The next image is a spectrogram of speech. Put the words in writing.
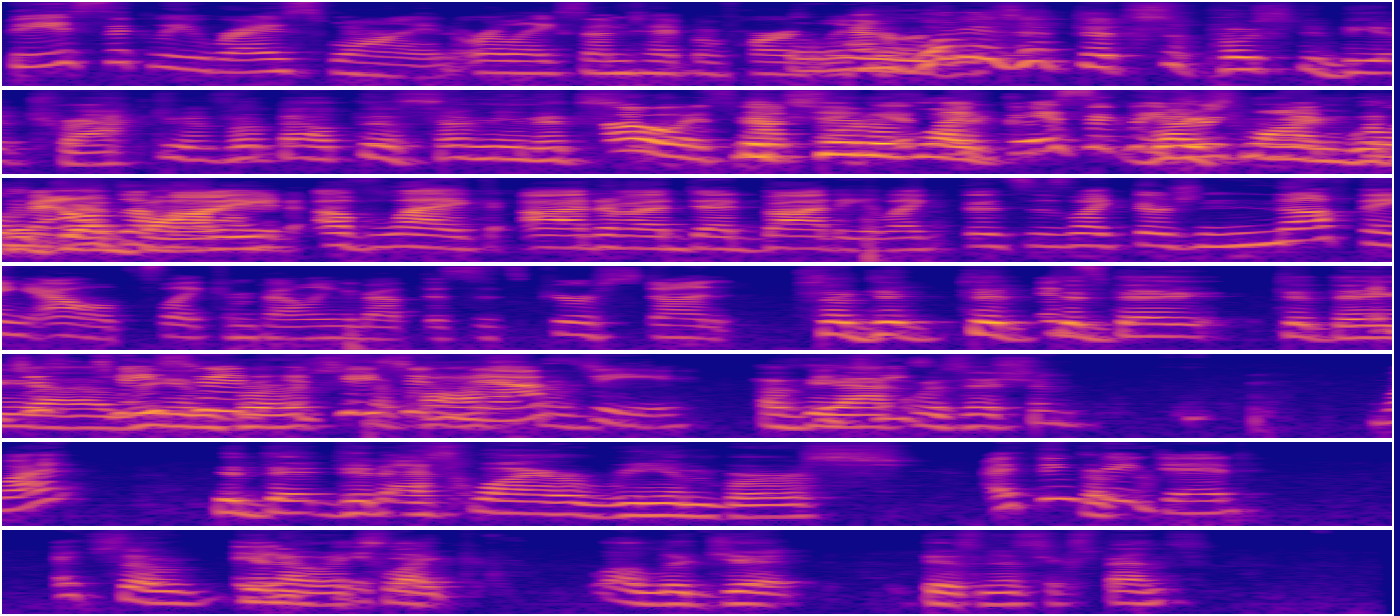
basically rice wine or like some type of hard liquor. And what is it that's supposed to be attractive about this? I mean, it's Oh, it's not. It's sort of it's like, like basically rice wine with a dead body. formaldehyde of like out of a dead body. Like this is like there's nothing else like compelling about this. It's pure stunt. so did did It's- did they did they It just uh, tasted. It tasted cost of- nasty. of, the It tastes- acquisition? What? Did they, did Esquire reimburse? I think The- they did. So you know, it's did. like a legit business expense.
